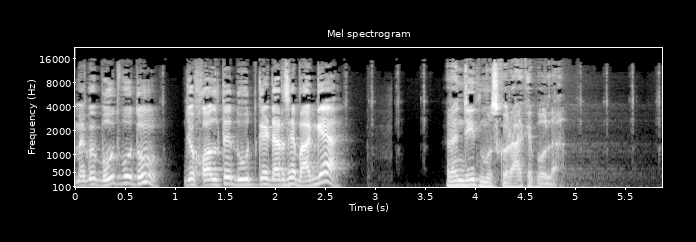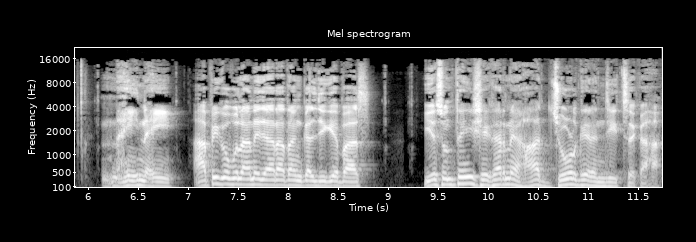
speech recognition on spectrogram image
मैं कोई भूत भूत हूँ? जो खोलते दूध के डर से भाग गया? रंजीत मुस्कुरा के बोला नहीं नहीं आप ही को बुलाने जा रहा था अंकल जी के पास। ये सुनते ही शेखर ने हाथ जोड़ के रंजीत से कहा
